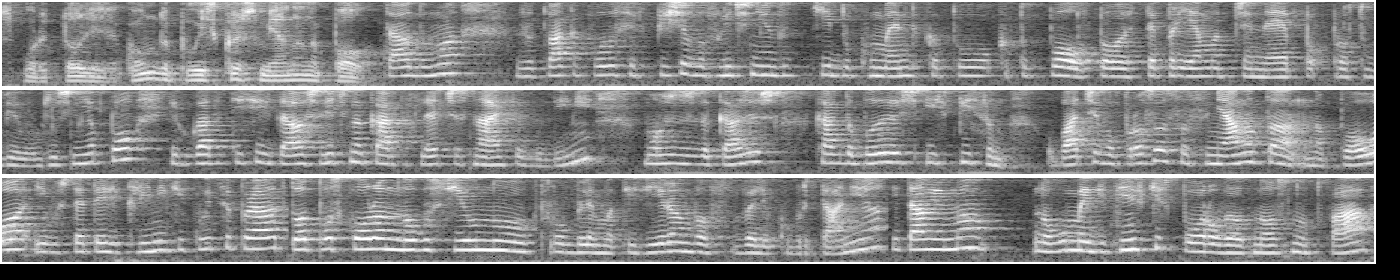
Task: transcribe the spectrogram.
според този закон, да поискаш смяна на пол. Става дума за това какво да се впише в личния ти документ като, като пол. Тоест, те приемат, че не е просто биологичния пол и когато ти си издаваш лична карта след 16 години, можеш да кажеш как да бъдеш изписан. Обаче въпросът с смяната на пола и въобще тези клиники, които се правят, той по-скоро е много силно проблематизиран в Великобритания и там има много медицински спорове относно това,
